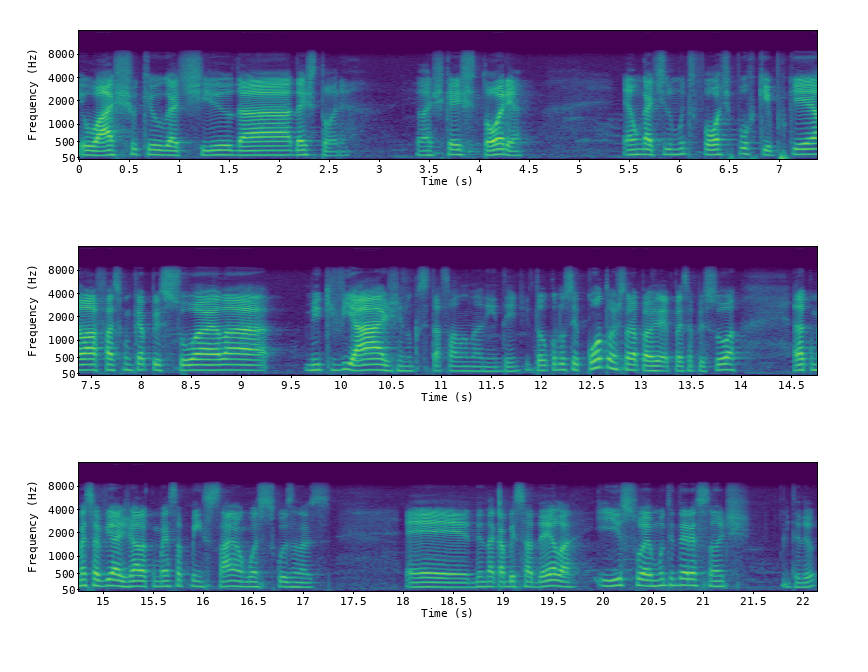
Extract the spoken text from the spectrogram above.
Eu acho que o gatilho da, da história. Eu acho que a história é um gatilho muito forte. Por quê? Porque ela faz com que a pessoa ela meio que viaje no que você está falando ali, entende? Então, quando você conta uma história para essa pessoa, ela começa a viajar, ela começa a pensar em algumas coisas nas, é, dentro da cabeça dela e isso é muito interessante, entendeu?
